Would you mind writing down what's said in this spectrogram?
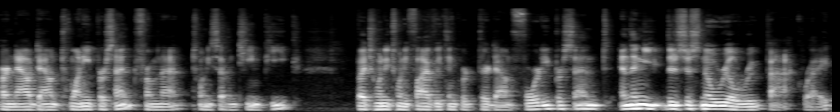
are now down 20% from that 2017 peak. By 2025, we think they're down 40%. And then you, there's just no real route back, right?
